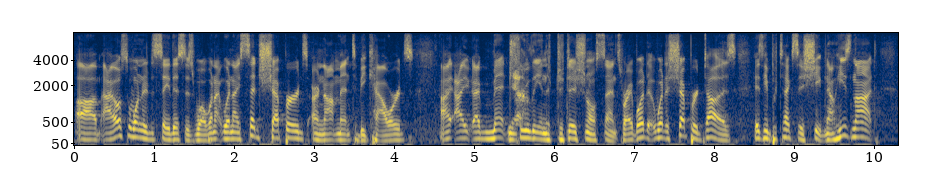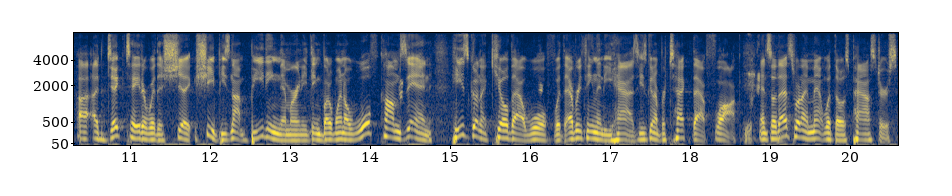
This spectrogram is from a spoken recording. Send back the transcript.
Um, I also wanted to say this as well. When I, when I said shepherds are not meant to be cowards, I, I, I meant Yeah. truly in the traditional sense, right? What, what a shepherd does is he protects his sheep. Now, he's not uh, a dictator with his she- sheep, he's not beating them or anything, but when a wolf comes in, he's going to kill that wolf with everything that he has. He's going to protect that flock. And so that's what I meant with those pastors.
